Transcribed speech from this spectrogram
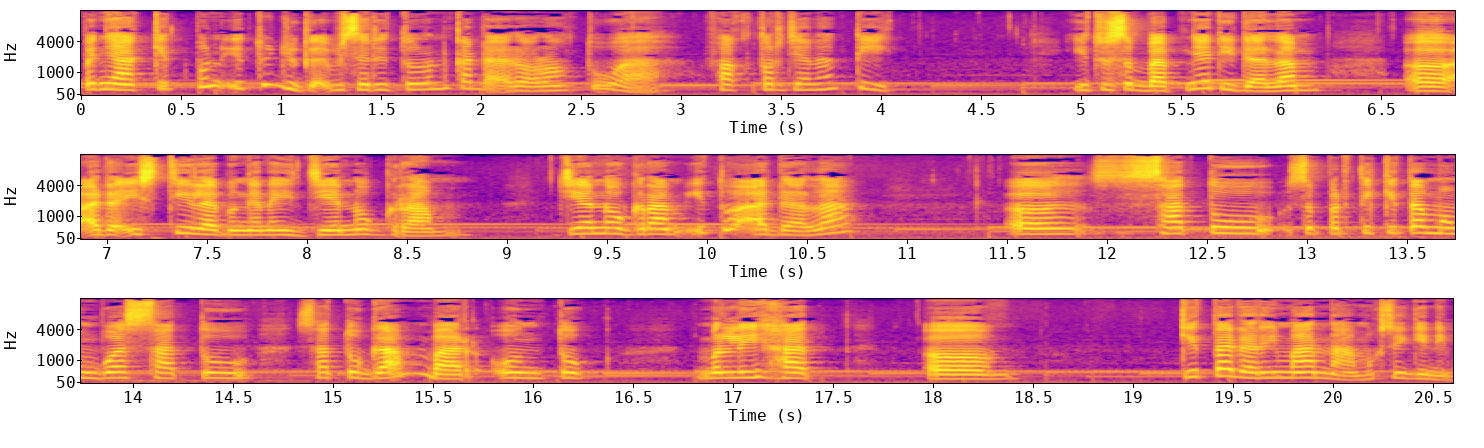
penyakit pun itu juga bisa diturunkan dari orang tua, faktor genetik. Itu sebabnya di dalam uh, ada istilah mengenai genogram. Genogram itu adalah uh, satu seperti kita membuat satu satu gambar untuk melihat uh, kita dari mana. Maksudnya gini.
